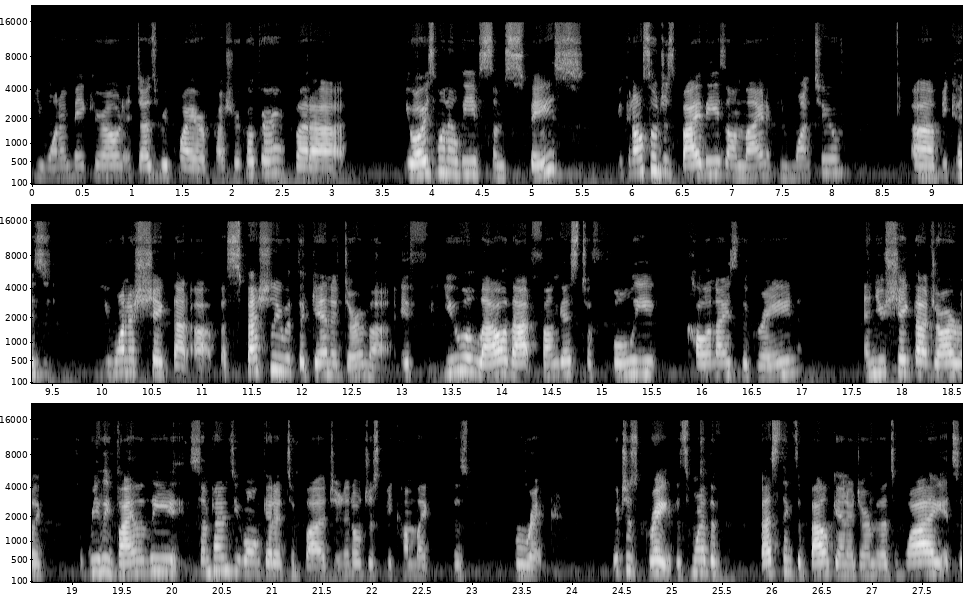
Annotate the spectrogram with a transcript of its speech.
if you want to make your own, it does require a pressure cooker, but uh, you always want to leave some space. You can also just buy these online if you want to, uh, because you want to shake that up, especially with the Ganoderma. If you allow that fungus to fully colonize the grain and you shake that jar like really violently, sometimes you won't get it to budge and it'll just become like this brick, which is great. That's one of the best things about Ganoderma. That's why it's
